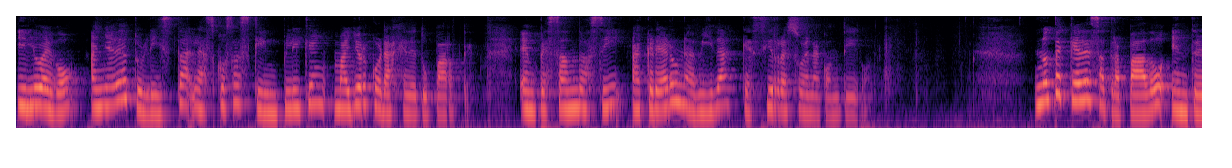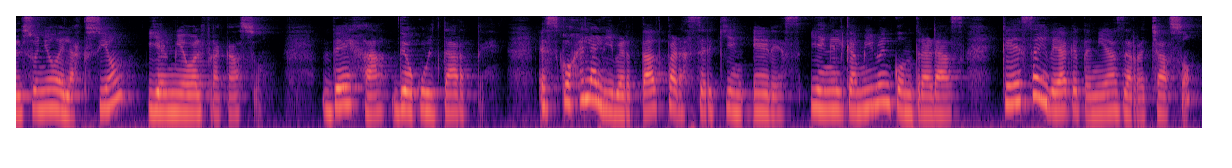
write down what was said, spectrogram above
Y luego añade a tu lista las cosas que impliquen mayor coraje de tu parte, empezando así a crear una vida que sí resuena contigo. No te quedes atrapado entre el sueño de la acción y el miedo al fracaso. Deja de ocultarte Escoge la libertad para ser quien eres y en el camino encontrarás que esa idea que tenías de rechazo,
